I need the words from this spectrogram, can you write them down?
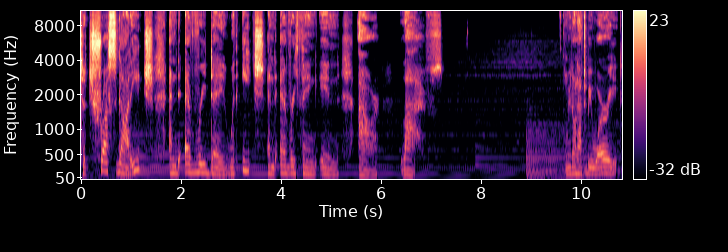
to trust God each and every day with each and everything in our lives. We don't have to be worried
